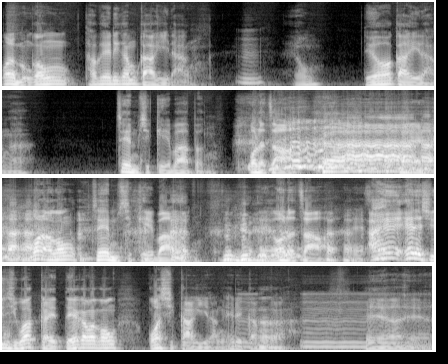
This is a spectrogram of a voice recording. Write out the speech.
我就问讲，头家你敢家己人？嗯，讲对，我家己人啊，这毋是鸡肉饭，我就走。我老公，这毋是鸡肉饭，我就走。啊，迄迄个时阵，我第第一感觉讲，我是家己人，迄个感觉。嗯，系啊，系啊。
